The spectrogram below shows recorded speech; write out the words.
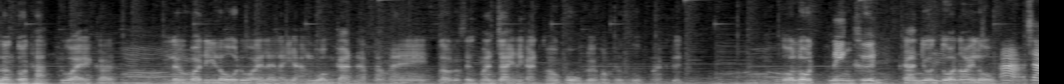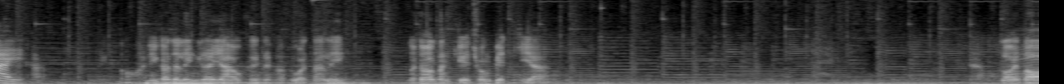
เรื่องตัวถังด้วยก็เรื่องบอดี้โลด้วยหลาย ๆ อย่างรวมกันนะครับทำให้เรารู้สึกมั่นใจในการเข้าโค้งด้วยความเร็วสูงมากขึ้น ตัวรถนิ่งขึ้น การโยนตัวน้อยลงอ่าใช่ค่ะต่ออันนี้ก็จะเร่งได้ยาวขึ้นนะครับ ตัวอัตราเร่งแล้วก็สังเกตช่วงเปลี่ยนเกียร์ รอยต่อ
